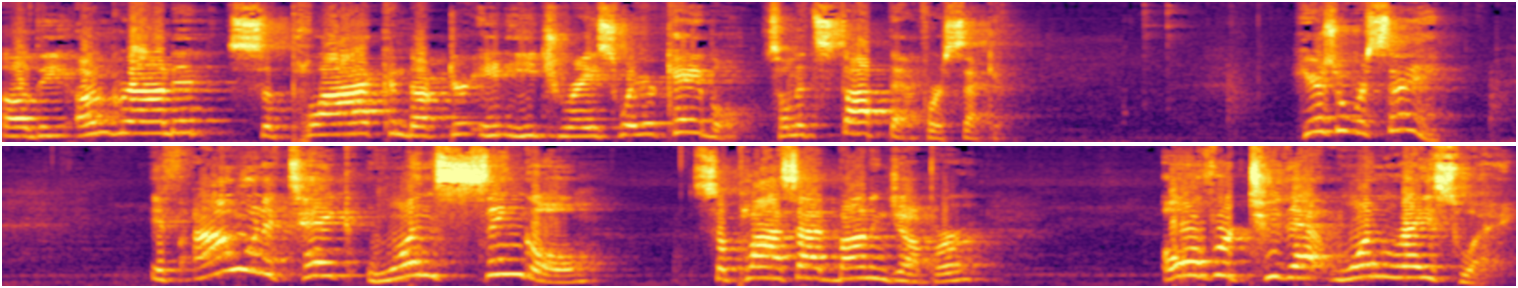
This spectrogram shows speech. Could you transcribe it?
of the ungrounded supply conductor in each raceway or cable. So let's stop that for a second. Here's what we're saying. If I want to take one single supply side bonding jumper over to that one raceway,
